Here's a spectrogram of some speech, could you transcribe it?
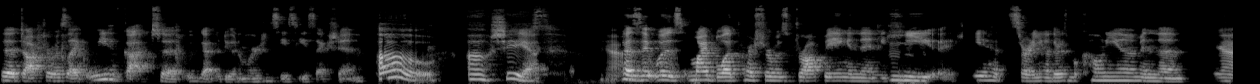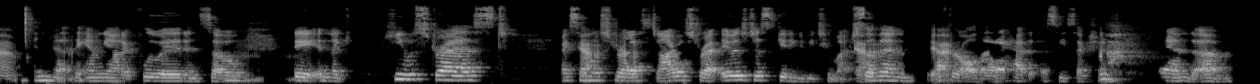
the doctor was like, "We have got to, we've got to do an emergency C-section." Oh, oh, she's yeah, because yeah. it was my blood pressure was dropping, and then mm-hmm. he he had started. You know, there's meconium in the yeah in the, the amniotic fluid, and so mm-hmm. they and like he was stressed. My son yeah. was stressed, and I was stressed. It was just getting to be too much. So then, after all that, I had a C-section, and um,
